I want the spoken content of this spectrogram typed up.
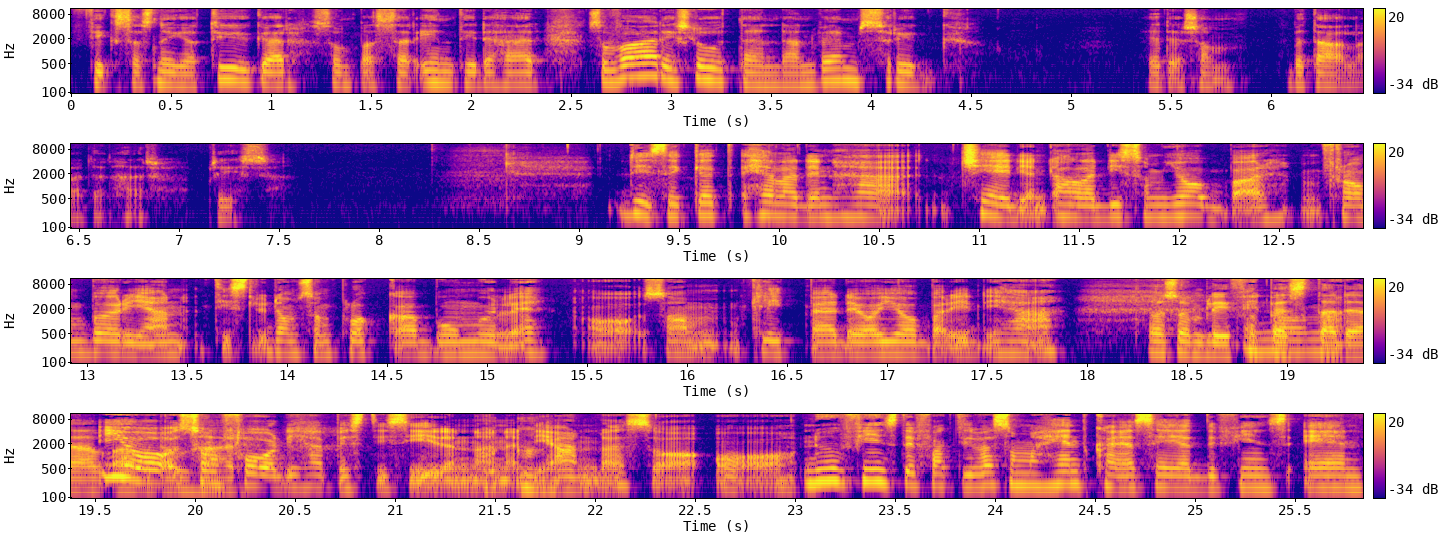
fixas nya tyger som passar in till det här. Så var i slutändan, vems rygg är det som betalar den här priset? Det är säkert hela den här kedjan, alla de som jobbar från början till de som plockar bomull och som klipper det och jobbar i de här... Och som blir förpestade av, ja, av de som får de här pesticiderna när de andas. Och, och, nu finns det faktiskt, vad som har hänt kan jag säga att det finns en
